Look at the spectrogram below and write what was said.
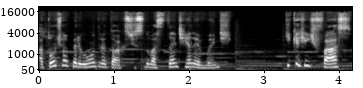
A tua última pergunta, Letox, tinha sido bastante relevante. O que, que a gente faz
